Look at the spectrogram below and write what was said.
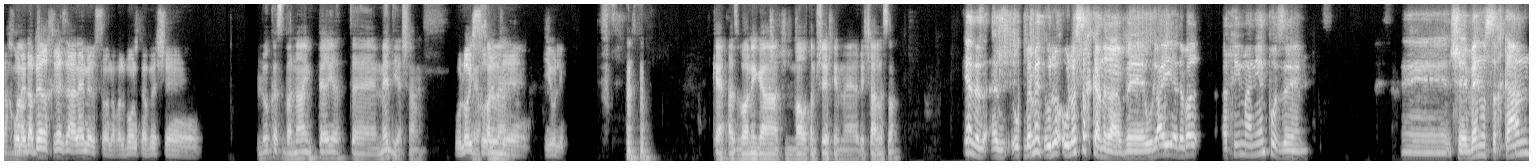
אנחנו נדבר אחרי זה על אמרסון, אבל בואו נקווה ש... לוקאס בנה אימפריית מדיה שם. הוא לא ישרוד את יולי. כן, אז בואו ניגע, מאור תמשיך עם ריצ'רלסון. כן, אז, אז הוא באמת, הוא לא, הוא לא שחקן רע, ואולי הדבר הכי מעניין פה זה אה, שהבאנו שחקן,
